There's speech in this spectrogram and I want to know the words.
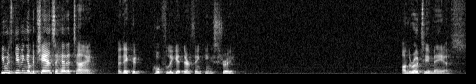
He was giving them a chance ahead of time that they could hopefully get their thinking straight. On the road to Emmaus,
